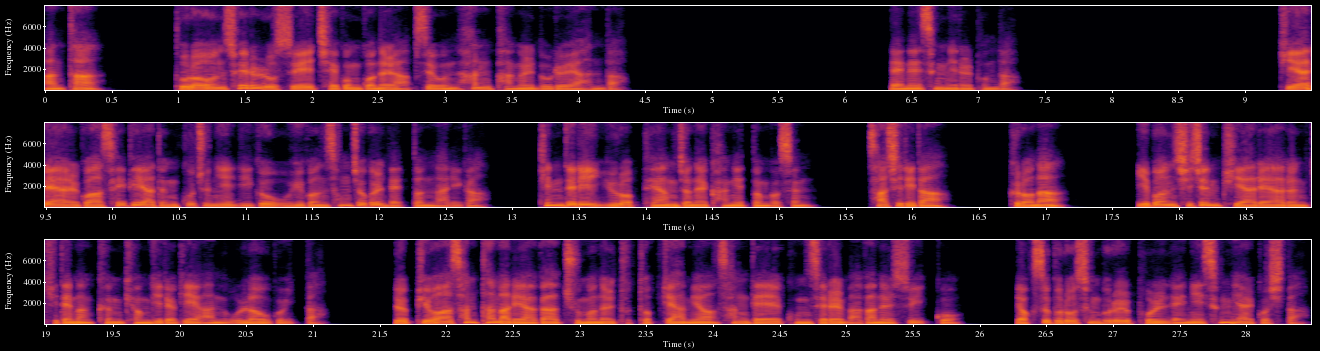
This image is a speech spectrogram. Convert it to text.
않다. 돌아온 쇠를로스의 제공권을 앞세운 한 방을 노려야 한다. 내내 승리를 본다. 비아레알과 세비야 등 꾸준히 리그 5위권 성적을 냈던 나리가 팀들이 유럽 대항전에 강했던 것은 사실이다. 그러나 이번 시즌 비아레알은 기대만큼 경기력이 안 올라오고 있다. 르피와 산타마리아가 중원을 두텁게 하며 상대의 공세를 막아낼 수 있고 역습으로 승부를 볼 렌이 승리할 것이다.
